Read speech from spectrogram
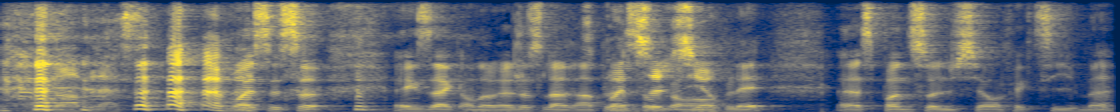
On le remplace. ouais, c'est ça. Exact. On devrait juste le remplacer au complet. Euh, c'est pas une solution, effectivement.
